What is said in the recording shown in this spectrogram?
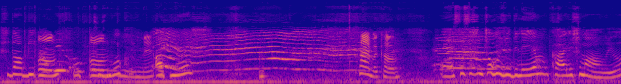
şu da bir 10, 10, 30'luk 20. 60. Say bakalım. Ee, ses için çok özür dileyim. Kardeşim ağlıyor.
